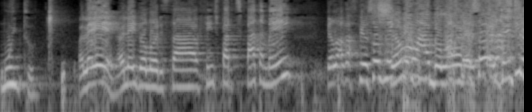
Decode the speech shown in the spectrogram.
Muito. Olha aí, olha aí, Dolores, tá a fim de participar também? As pessoas meio Chama que lá, Dolores, as pessoas que a acho gente que,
